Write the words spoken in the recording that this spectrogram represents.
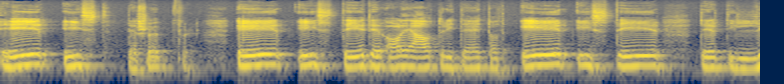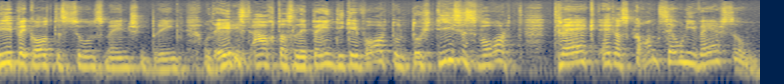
Er ist der Schöpfer. Er ist der, der alle Autorität hat. Er ist der, der die Liebe Gottes zu uns Menschen bringt. Und er ist auch das lebendige Wort. Und durch dieses Wort trägt er das ganze Universum.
